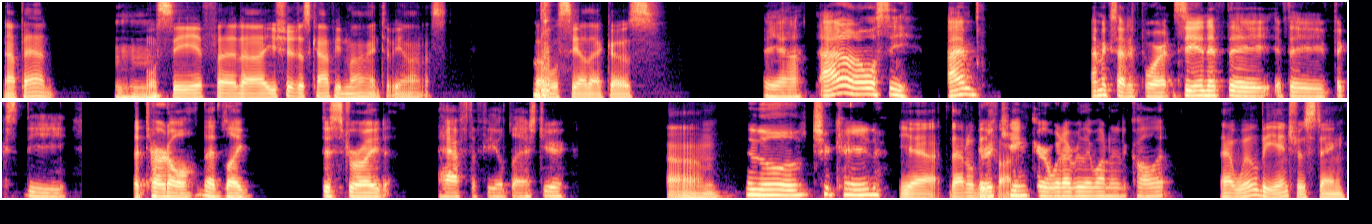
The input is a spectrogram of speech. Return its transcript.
Not bad. Mhm. We'll see if it. Uh, you should have just copied mine, to be honest. But we'll see how that goes. Yeah, I don't know. We'll see. I'm I'm excited for it. Seeing if they if they fix the the turtle that like destroyed half the field last year. Um, The little chicane yeah, that'll be or fun. kink or whatever they wanted to call it. That will be interesting.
